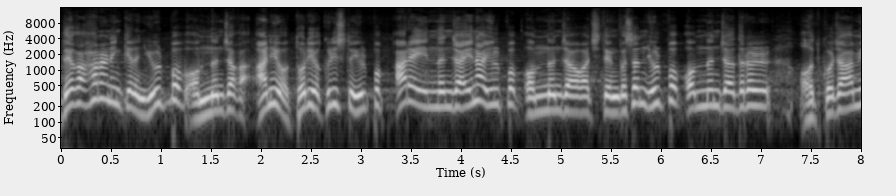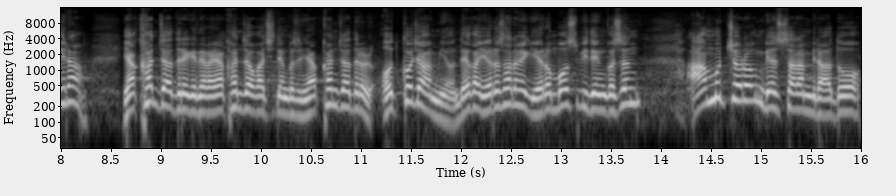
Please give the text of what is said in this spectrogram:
내가 하나님께는 율법 없는 자가 아니요 도리어 그리스도 율법 아래에 있는 자이나 율법 없는 자와 같이 된 것은 율법 없는 자들을 얻고자 함이라 약한 자들에게 내가 약한 자와 같이 된 것은 약한 자들을 얻고자 하며 내가 여러 사람에게 여러 모습이 된 것은 아무쪼록 몇 사람이라도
